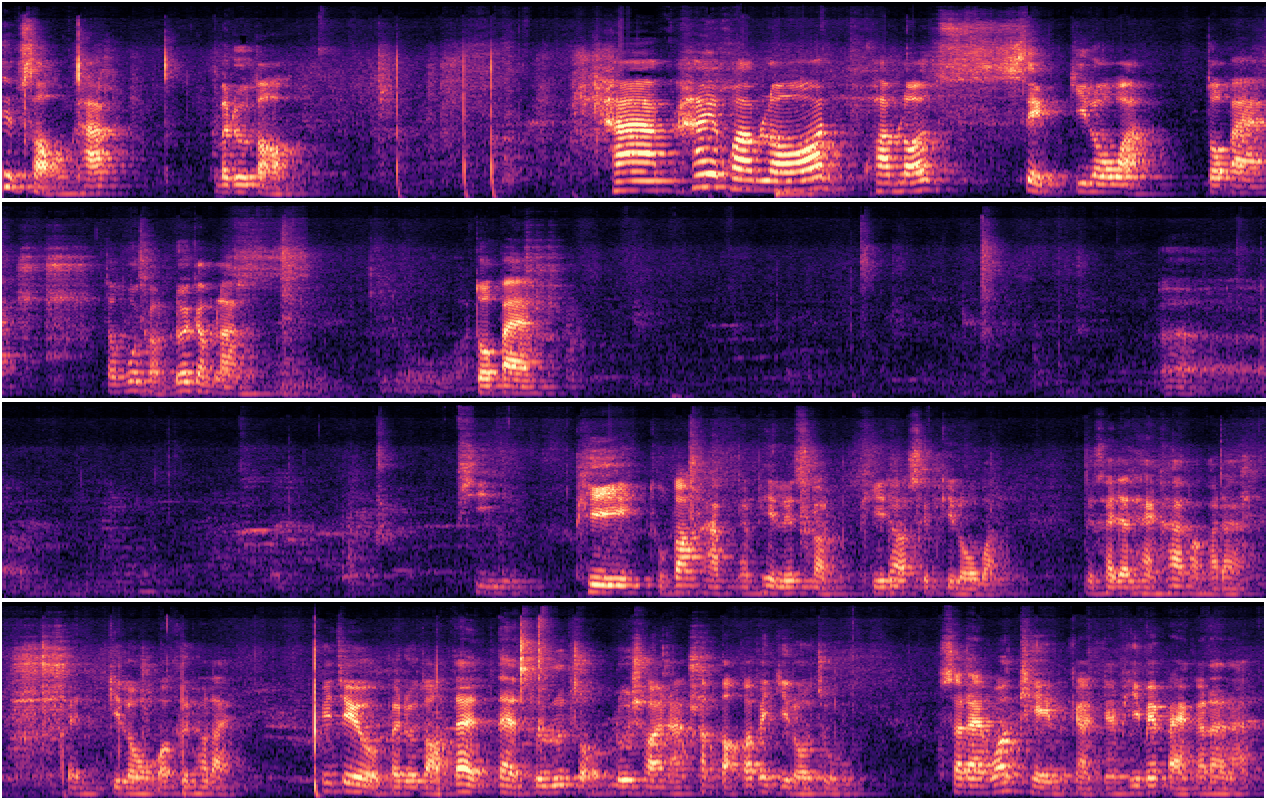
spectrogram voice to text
22 ครับ มาดูต่อ หากให้ความร้อนความร้อน 10 กิโลวัตต์ตัวแปร ต้องพูดก่อนด้วยกำลังกิโลวัตต์ตัวแปรเอ่อ P P ถูกต้องครับงั้นพี่ลิสต์ก่อน P เท่า 10 กิโลวัตต์หรือใครจะแทนค่าก่อนก็ได้ เป็นกิโลก็คือเท่าไหร่ พี่จิวไปดูต่อแต่แต่ดูดูโจทย์ดูช้อยนะคำตอบก็เป็นกิโลจูล แสดงว่า K เหมือนกันงั้นพี่ไม่แปลงก็ได้นะ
